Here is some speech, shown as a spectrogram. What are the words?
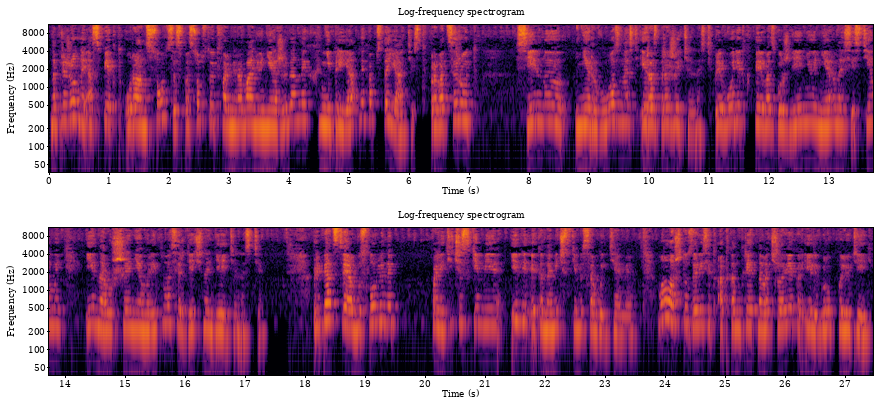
Напряженный аспект Уран-Солнце способствует формированию неожиданных, неприятных обстоятельств, провоцирует сильную нервозность и раздражительность, приводит к перевозбуждению нервной системы и нарушениям ритма сердечной деятельности. Препятствия обусловлены политическими или экономическими событиями. Мало что зависит от конкретного человека или группы людей.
